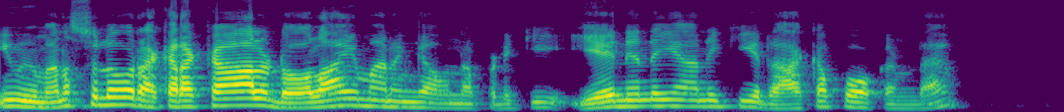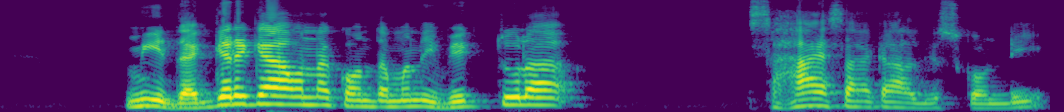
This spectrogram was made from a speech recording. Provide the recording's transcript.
ఈ మనసులో రకరకాల డోలాయమానంగా ఉన్నప్పటికీ ఏ నిర్ణయానికి రాకపోకుండా మీ దగ్గరగా ఉన్న కొంతమంది వ్యక్తుల సహాయ సహకారాలు తీసుకోండి.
